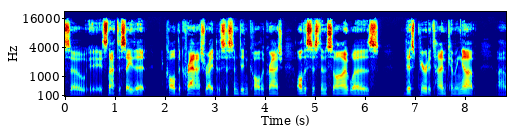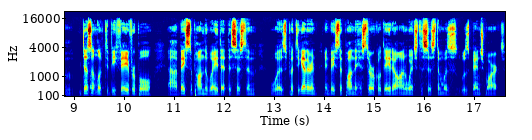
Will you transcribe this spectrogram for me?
so, it's not to say that called the crash, right? The system didn't call the crash. All the system saw was this period of time coming up um, doesn't look to be favorable uh, based upon the way that the system was put together and, and, based upon the historical data on which the system was was benchmarked.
